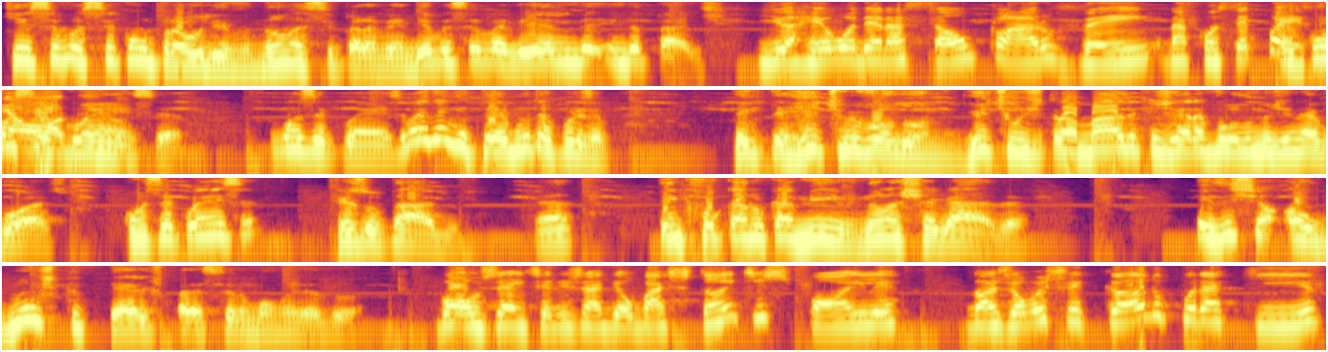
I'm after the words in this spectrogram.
que se você comprar o livro Não Nasci para Vender, você vai ver em, em detalhes. E a remuneração, claro, vem na consequência, a consequência, é consequência. Mas tem que ter muita, por exemplo, tem que ter ritmo e volume. Ritmo de trabalho que gera volume de negócio. Consequência, resultado. Né? Tem que focar no caminho, não na chegada. Existem alguns critérios para ser um bom vendedor. Bom, gente, ele já deu bastante spoiler. Nós vamos ficando por aqui.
